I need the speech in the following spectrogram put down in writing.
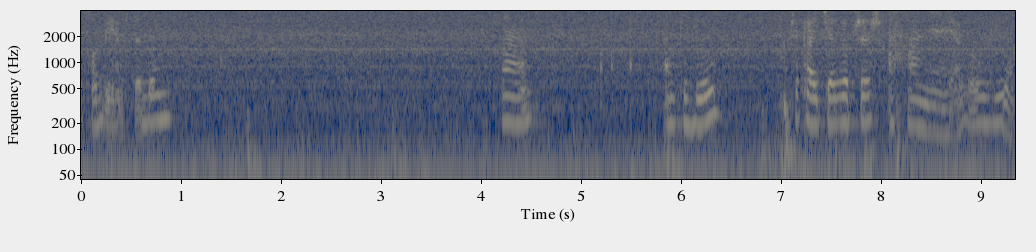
zrobiłem wtedy. Co? On tu był? Czekajcie, ja go przecież... Aha, nie, ja go użyłem.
